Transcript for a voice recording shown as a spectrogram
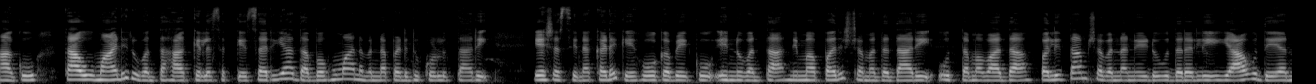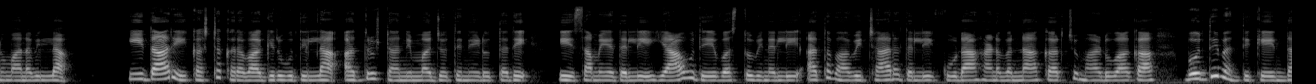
ಹಾಗೂ ತಾವು ಮಾಡಿರುವಂತಹ ಕೆಲಸಕ್ಕೆ ಸರಿಯಾದ ಬಹುಮಾನವನ್ನು ಪಡೆದುಕೊಳ್ಳುತ್ತಾರೆ. ಯಶಸ್ಸಿನ ಕಡೆಗೆ ಹೋಗಬೇಕು ಎನ್ನುವಂಥ ನಿಮ್ಮ ಪರಿಶ್ರಮದ ದಾರಿ ಉತ್ತಮವಾದ ಫಲಿತಾಂಶವನ್ನು ನೀಡುವುದರಲ್ಲಿ ಯಾವುದೇ ಅನುಮಾನವಿಲ್ಲ. ಈ ದಾರಿ ಕಷ್ಟಕರವಾಗಿರುವುದಿಲ್ಲ, ಅದೃಷ್ಟ ನಿಮ್ಮ ಜೊತೆ ನೀಡುತ್ತದೆ. ಈ ಸಮಯದಲ್ಲಿ ಯಾವುದೇ ವಸ್ತುವಿನಲ್ಲಿ ಅಥವಾ ವಿಚಾರದಲ್ಲಿ ಕೂಡ ಹಣವನ್ನು ಖರ್ಚು ಮಾಡುವಾಗ ಬುದ್ಧಿವಂತಿಕೆಯಿಂದ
